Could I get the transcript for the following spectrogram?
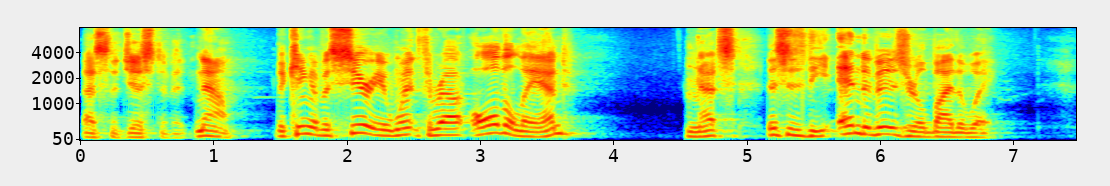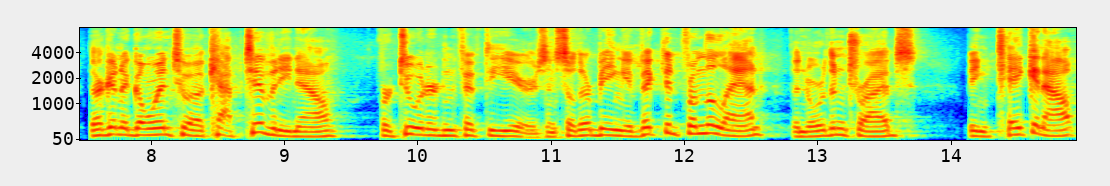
that's the gist of it. Now, the king of Assyria went throughout all the land, and that's this is the end of Israel, by the way. They're going to go into a captivity now for 250 years. And so they're being evicted from the land, the northern tribes, being taken out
